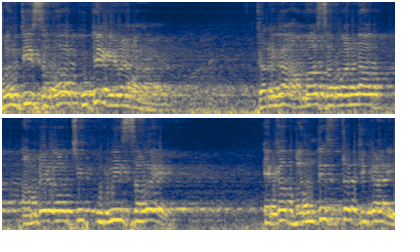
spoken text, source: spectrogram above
पण ती सभा कुठे घेणार आहात? कारण का आम्हा सर्वांना आंबेगावची पूर्वी सवय एका बंदिस्त ठिकाणी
